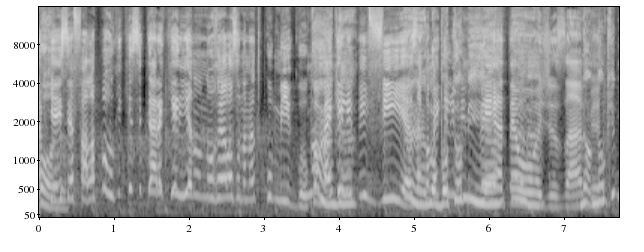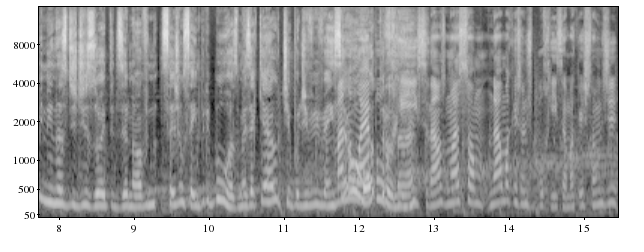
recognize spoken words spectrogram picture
foda. porque aí você fala, porra, o que, que esse cara queria no, no relacionamento comigo? Como é que Nada. ele me via? É, sabe? Como é que ele me lobotomia. até É. hoje, sabe? Não, não que meninas de 18 e 19 sejam sempre burras, mas é que é o tipo de vivência Mas é não é outro, né? burrice, não, não é só. Não é uma questão de burrice, é uma questão de,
